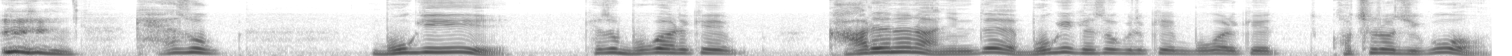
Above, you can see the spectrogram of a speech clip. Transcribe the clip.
계속 목이 계속 뭐가 이렇게 가래는 아닌데 목이 계속 이렇게 뭐가 이렇게 거칠어지고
